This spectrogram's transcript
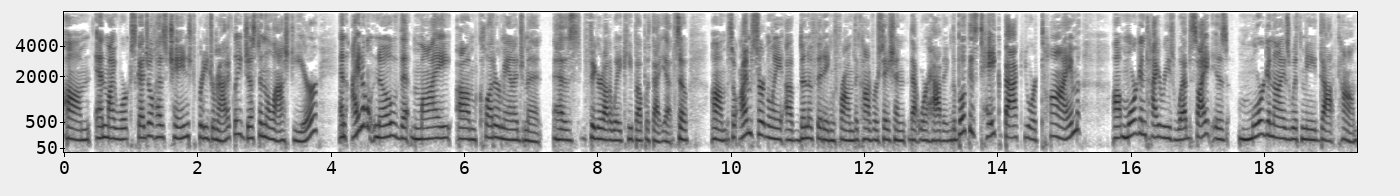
Um, and my work schedule has changed pretty dramatically just in the last year. And I don't know that my um, clutter management has figured out a way to keep up with that yet. So, um, so I'm certainly uh, benefiting from the conversation that we're having. The book is Take Back Your Time. Uh, Morgan Tyree's website is morganizewithme.com.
